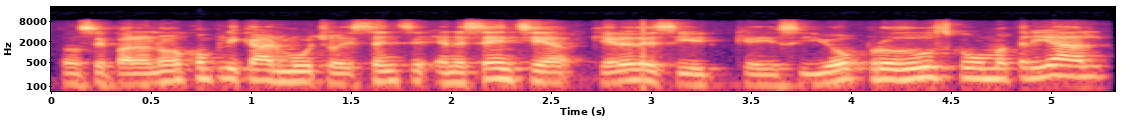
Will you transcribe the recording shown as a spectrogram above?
Entonces, para no complicar mucho, en esencia, quiere decir que si yo produzco un material,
